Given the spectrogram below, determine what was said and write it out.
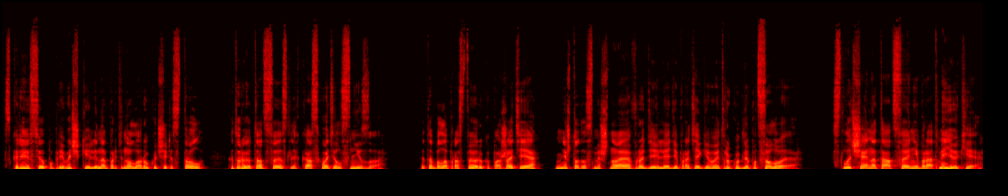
Скорее всего, по привычке Лина протянула руку через стол, которую Тацуя слегка схватил снизу. Это было простое рукопожатие, не что-то смешное, вроде леди протягивает руку для поцелуя. «Случайно Тацуя не брат Миюки?»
